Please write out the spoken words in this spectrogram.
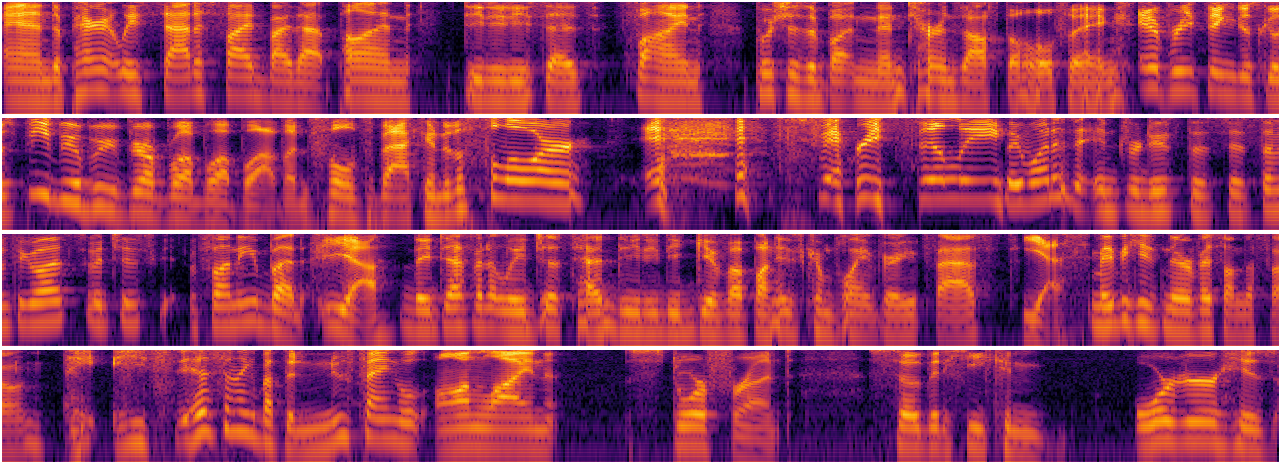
And apparently, satisfied by that pun, DDD says, Fine, pushes a button and turns off the whole thing. everything just goes beep beep beep blah blah blah blah and folds back into the floor. it's very silly. They wanted to introduce the system to us, which is funny, but Yeah. they definitely just had DDD give up on his complaint very fast. Yes. Maybe he's nervous on the phone. he, he says something about the newfangled online storefront so that he can order his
